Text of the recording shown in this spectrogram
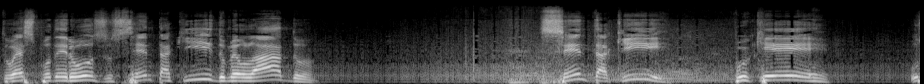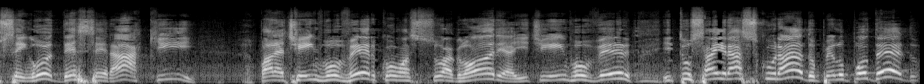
Tu és poderoso, senta aqui do meu lado. Senta aqui, porque o Senhor descerá aqui para te envolver com a sua glória e te envolver e tu sairás curado pelo poder do...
